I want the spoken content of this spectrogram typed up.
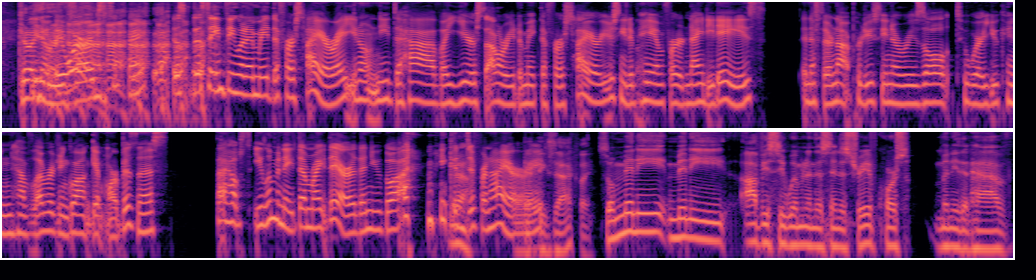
Can I get know, it works. Right? It's the same thing when I made the first hire, right? You don't need to have a year's salary to make the first hire. You just need to pay them for 90 days. And if they're not producing a result to where you can have leverage and go out and get more business, that helps eliminate them right there. Then you go out and make Yeah. a different hire, right? Exactly. So many, many, obviously, women in this industry. Of course, many that have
